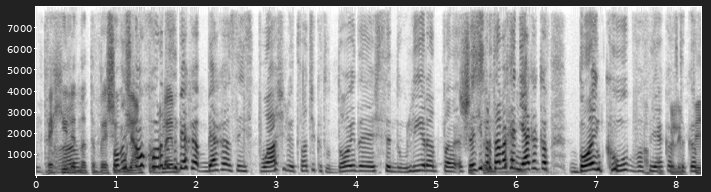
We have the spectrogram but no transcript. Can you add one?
2000-та беше Помниш голям хората проблем. се бяха, бяха се изплашили от това, че като дойде ще се долират. Па... Ще Те си се- представяха някакъв боен клуб в някакъв такъв а,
